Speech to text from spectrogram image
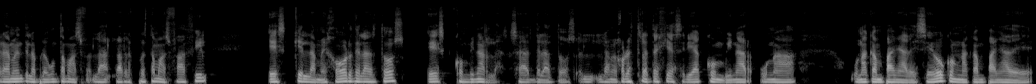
realmente la pregunta más, la, respuesta más fácil es que la mejor de las dos es combinarlas. O sea, de las dos. La mejor estrategia sería combinar una, una campaña de SEO con una campaña de,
